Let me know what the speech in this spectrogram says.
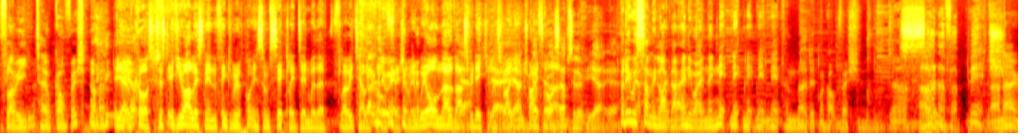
flowy tailed goldfish. Yeah, of course. Just if you are listening and thinking of putting some cichlids in with a flowy tailed Don't do it. goldfish, I mean, we all know that's Yeah, ridiculous, yeah, right? yeah. Don't try Of to. course, um, absolutely, yeah, yeah. But it was something like that anyway. And they nip, nip, nip, nip, nip, and murdered my goldfish. son of a bitch. I know.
